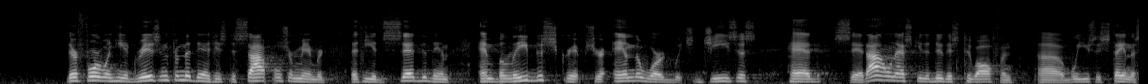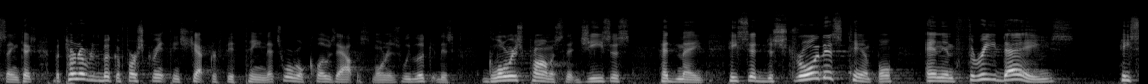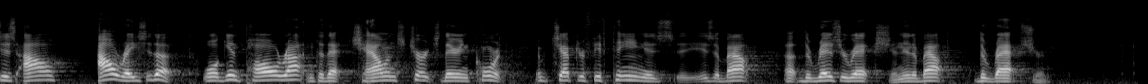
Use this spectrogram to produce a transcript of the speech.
Therefore, when he had risen from the dead, his disciples remembered that he had said to them and believed the scripture and the word which Jesus had said. I don't ask you to do this too often. Uh, we usually stay in the same text. But turn over to the book of 1 Corinthians, chapter 15. That's where we'll close out this morning as we look at this glorious promise that Jesus had made. He said, Destroy this temple, and in three days, he says, I'll, I'll raise it up. Well, again, Paul writing to that challenged church there in Corinth. Chapter 15 is, is about uh, the resurrection and about the rapture.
